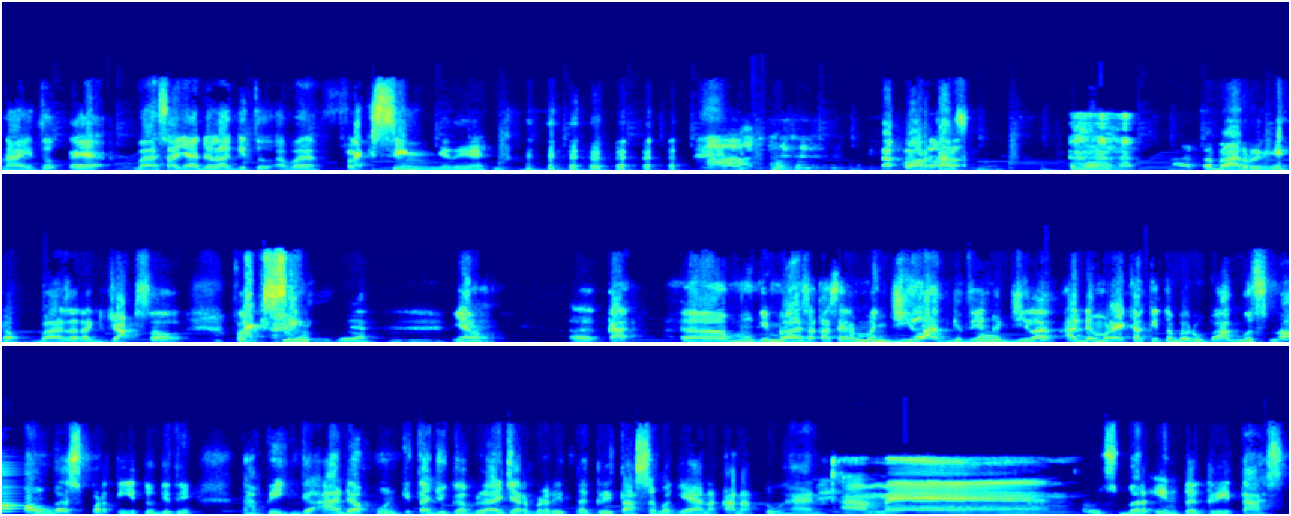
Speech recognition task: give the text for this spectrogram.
Nah itu kayak bahasanya ada lagi tuh apa flexing gitu ya. Ah, Kita keluarkan bahasa baru nih bahasa anak jaksel flexing gitu ya. Yang eh, ka- eh, mungkin bahasa kasarnya menjilat gitu yang ngejilat. Ada mereka kita baru bagus. No, nggak seperti itu gitu. Tapi nggak ada pun kita juga belajar berintegritas sebagai anak-anak Tuhan. Amin. Terus berintegritas.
